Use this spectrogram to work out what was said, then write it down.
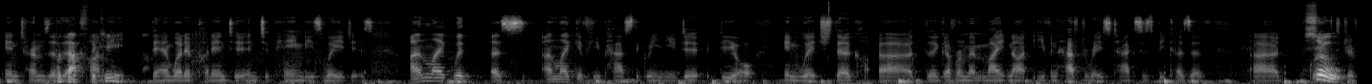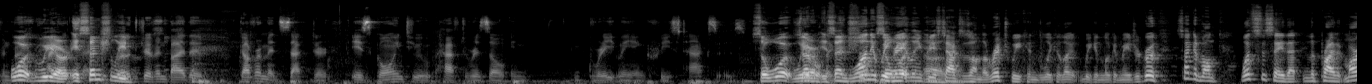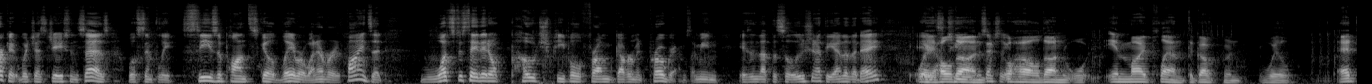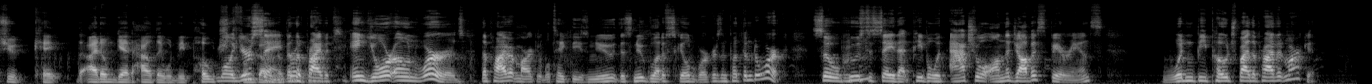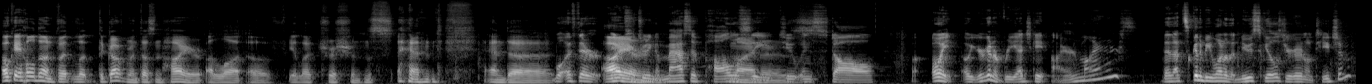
in terms of But the the economy key. than what it put into into paying these wages. Unlike with us, unlike if you pass the Green New De- Deal, in which the uh, the government might not even have to raise taxes because of uh, So, driven by what the we are sector. essentially- Growth driven by the government sector is going to have to result in greatly increase taxes. So what we Several are essentially One, if we so what- greatly increase uh, taxes on the rich, we can look at we can look at major growth. Second of all, what's to say that the private market, which as Jason says, will simply seize upon skilled labor whenever it finds it, what's to say they don't poach people from government programs? I mean, isn't that the solution at the end of the day? Wait, hold on. Essentially, Oh, hold on. In my plan, the government will educate. I don't get how they would be poached. well, you're saying that the private, in your own words, the private market will take these new this new glut of skilled workers and put them to work. So Mm-hmm. who's to say that people with actual on the job experience wouldn't be poached by the private market? Okay, hold on, but look, the government doesn't hire a lot of electricians and and uh. Well, if they're instituting a massive policy to install. Oh wait, oh you're gonna re-educate iron miners? Then that's gonna be one of the new skills you're gonna teach them.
